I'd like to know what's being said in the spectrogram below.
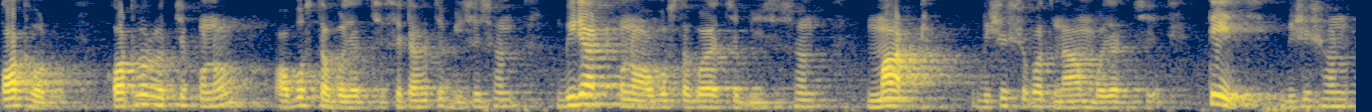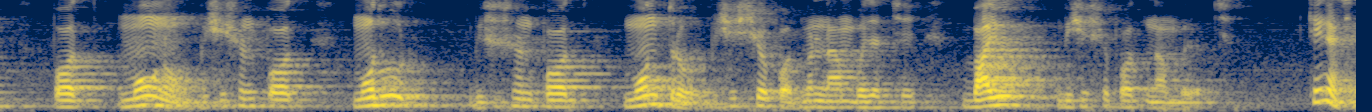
কঠোর। কঠোর হচ্ছে কোনো অবস্থা বোঝাচ্ছে, সেটা হচ্ছে বিশেষণ। বিরাট কোনো অবস্থা বোঝাচ্ছে বিশেষণ। মাঠ, বিশেষ্য পদ নাম বোঝাচ্ছে। তেজ, বিশেষণ পদ। মৌন, বিশেষণ পদ। মধুর, বিশেষণ পদ। মন্ত্র, বিশেষ্য পদ মানে নাম বোঝাচ্ছে। বায়ু, বিশেষ্য পদ নাম বোঝাচ্ছে। ঠিক আছে?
